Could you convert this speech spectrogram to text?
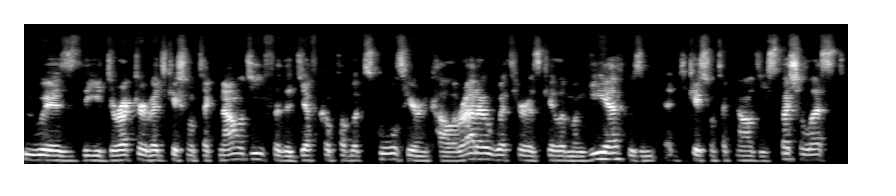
who is the Director of Educational Technology for the Jeffco Public Schools here in Colorado. With her is Kayla Munguia, who's an Educational Technology Specialist.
